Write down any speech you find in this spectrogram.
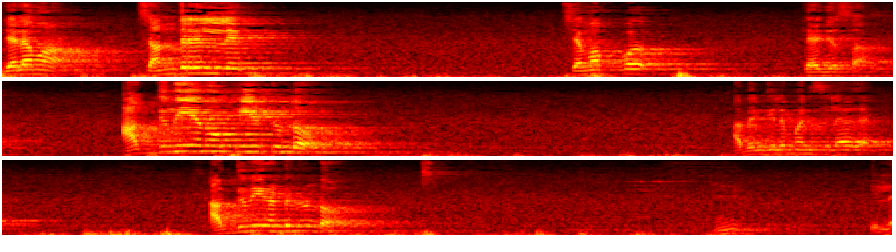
ജലമാണ്. ചന്ദ്രനിലെ ചമപ്പ് തേജസ്സാണ്. അഗ്നിയെ നോക്കിയിട്ടുണ്ടോ? അതെങ്കിലും മനസ്സിലാകാൻ. അഗ്നി കണ്ടിട്ടുണ്ടോ? ഇല്ല.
